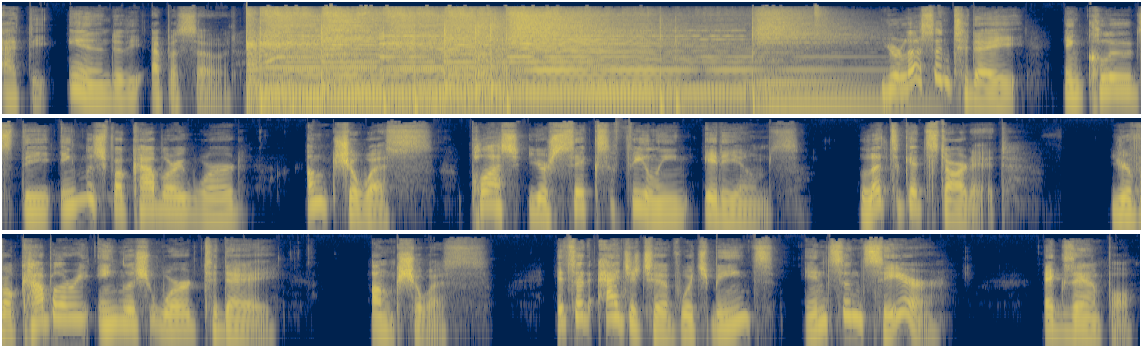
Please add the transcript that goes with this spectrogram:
at the end of the episode. Your lesson today includes the English vocabulary word unctuous plus your six feeling idioms. Let's get started. Your vocabulary English word today unctuous. It's an adjective which means insincere. Example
